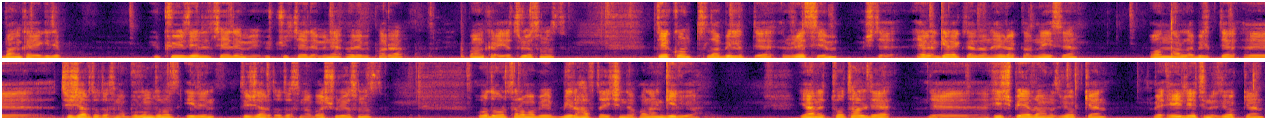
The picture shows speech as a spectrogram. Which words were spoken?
bankaya gidip 250 TL mi 300 TL mi ne öyle bir para bankaya yatırıyorsunuz. Dekontla birlikte resim işte ev, gerekli olan evraklar neyse onlarla birlikte e, ticaret odasına bulunduğunuz ilin ticaret odasına başvuruyorsunuz. O da ortalama bir, bir hafta içinde falan geliyor. Yani totalde e, hiçbir evranız yokken ve ehliyetiniz yokken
